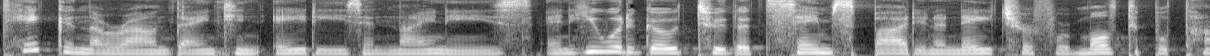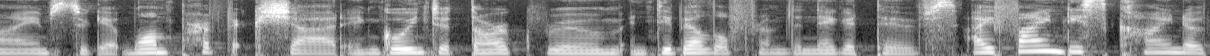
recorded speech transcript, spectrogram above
taken around 1980s and 90s. And he would go to the same spot in a nature for multiple times to get one perfect shot and go into a dark room and develop from the negatives. I find this kind of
